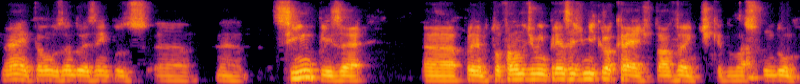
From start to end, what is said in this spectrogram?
Né? Então, usando exemplos uh, uh, simples, é, uh, por exemplo, estou falando de uma empresa de microcrédito, a Avante, que é do nosso fundo 1.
